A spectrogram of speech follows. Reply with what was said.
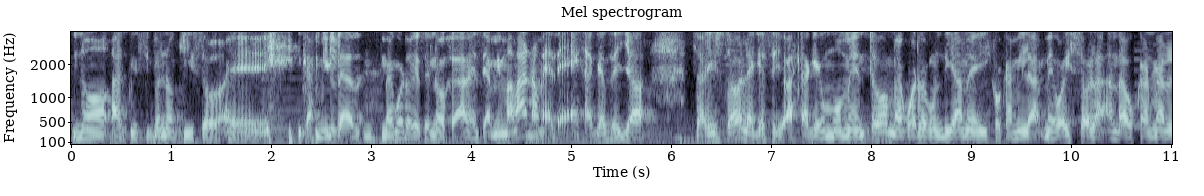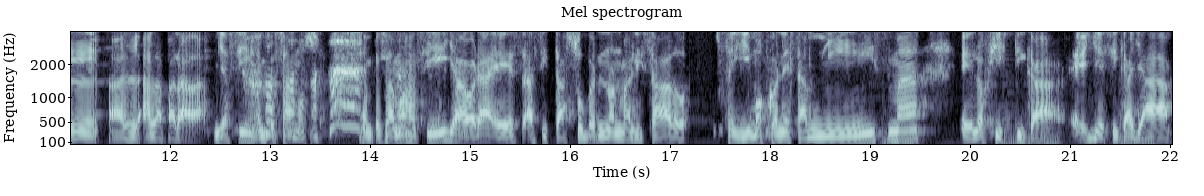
no, al principio no quiso. Eh, Camila, me acuerdo que se enojaba, me decía, mi mamá no me deja, qué sé yo, salir sola, qué sé yo. Hasta que un momento, me acuerdo que un día me dijo, Camila, me voy sola, anda a buscarme al, a la parada. Y así empezamos. empezamos así y ahora es, así está súper normalizado seguimos con esa misma eh, logística. Eh, Jessica ya,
